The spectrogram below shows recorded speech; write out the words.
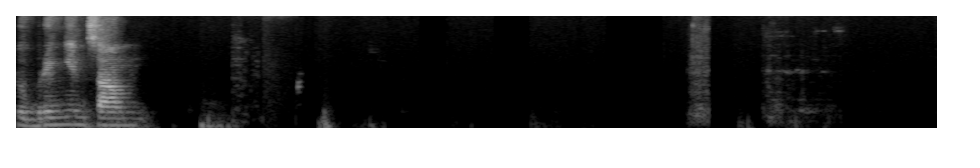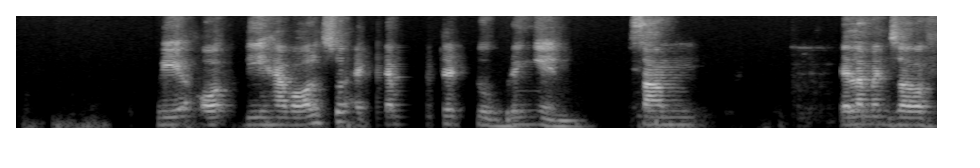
to bring in some we, we have also attempted to bring in some elements of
